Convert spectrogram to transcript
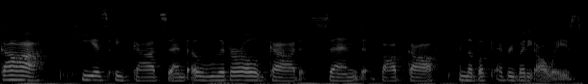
Goff, he is a godsend, a literal godsend. Bob Goff in the book Everybody Always.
